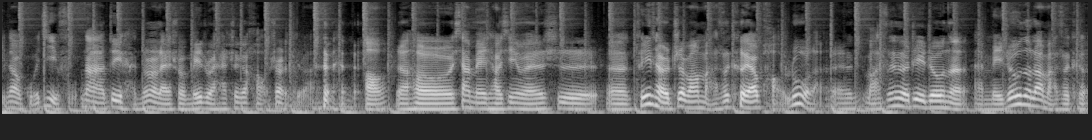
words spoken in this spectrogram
移到国际服，那对很多人来说，没准还是个好事儿，对吧？好，然后下面一条新闻是，嗯，Twitter 之王马斯克要跑路了，嗯，马斯克这周呢，哎，每周都拉马斯克，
